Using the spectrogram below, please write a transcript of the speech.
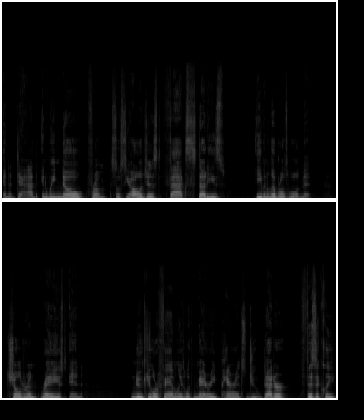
and a dad. And we know from sociologists, facts, studies, even liberals will admit, children raised in nuclear families with married parents do better physically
